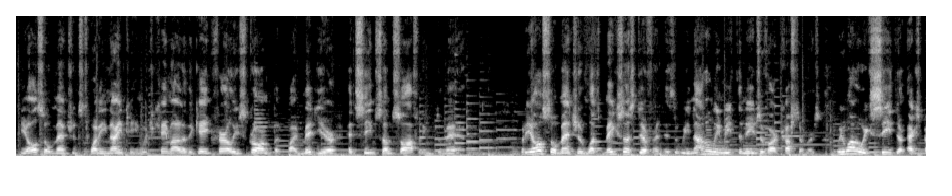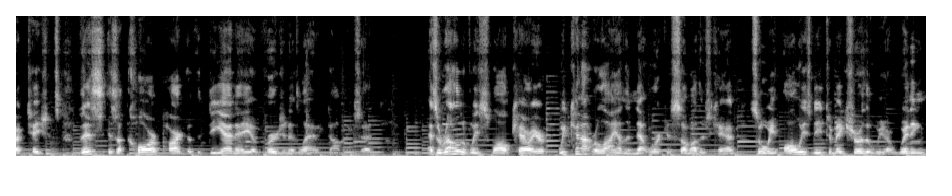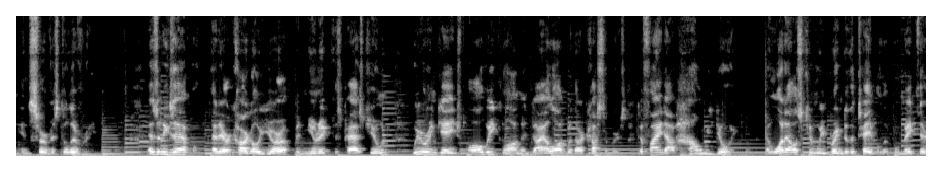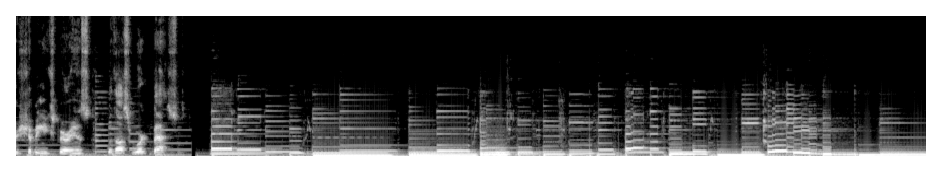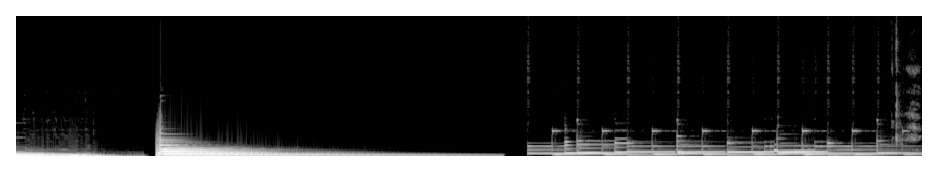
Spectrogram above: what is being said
he also mentions 2019, which came out of the gate fairly strong, but by mid year had seen some softening demand. But he also mentioned what makes us different is that we not only meet the needs of our customers, we want to exceed their expectations. This is a core part of the DNA of Virgin Atlantic, Dominic said. As a relatively small carrier, we cannot rely on the network as some others can, so we always need to make sure that we are winning in service delivery. As an example, at Air Cargo Europe in Munich this past June, we were engaged all week long in dialogue with our customers to find out how we're doing and what else can we bring to the table that will make their shipping experience with us work best.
